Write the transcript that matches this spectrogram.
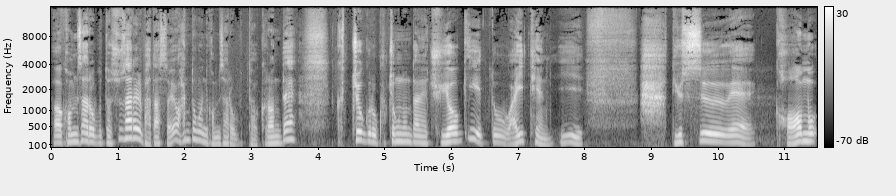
어, 검사로부터 수사를 받았어요. 한동훈 검사로부터. 그런데 그쪽으로 국정농단의 주역이 또 YTN 이 하, 뉴스의 거모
